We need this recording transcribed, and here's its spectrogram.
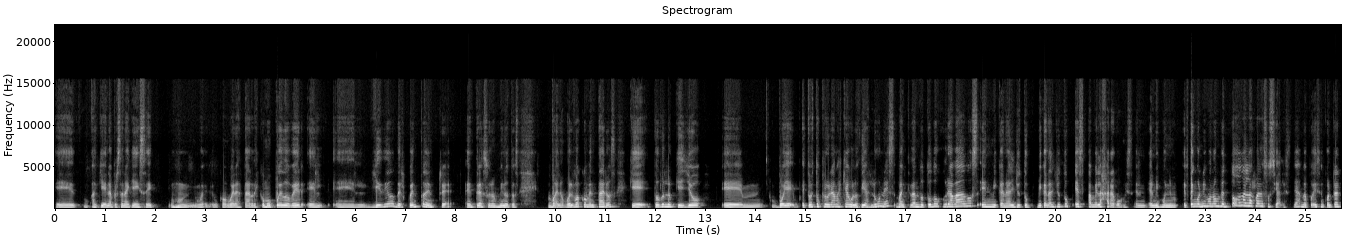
Eh, aquí hay una persona que dice, mm, buenas tardes, ¿cómo puedo ver el, el vídeo del cuento entre, entre hace unos minutos? Bueno, vuelvo a comentaros que todo lo que yo em, voy, todos estos programas que hago los días lunes van quedando todos grabados en mi canal YouTube. Mi canal YouTube es Pamela Jara Gómez. El, mismo, tengo el mismo nombre en todas las redes sociales. Ya me podéis encontrar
